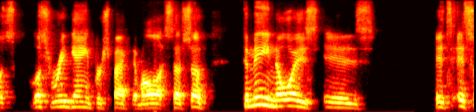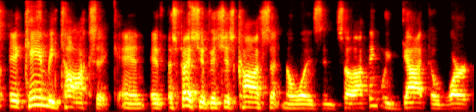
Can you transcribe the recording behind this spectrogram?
Let's, let's regain perspective, all that stuff. So to me, noise is, it's, it's, it can be toxic and if, especially if it's just constant noise. And so I think we've got to work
